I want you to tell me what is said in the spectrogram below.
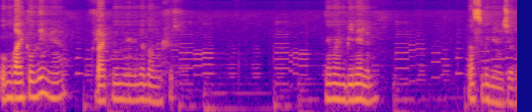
Bu Michael değil mi ya? Franklin'in evinde doğmuşuz. Hemen binelim. Nasıl biniyor acaba?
